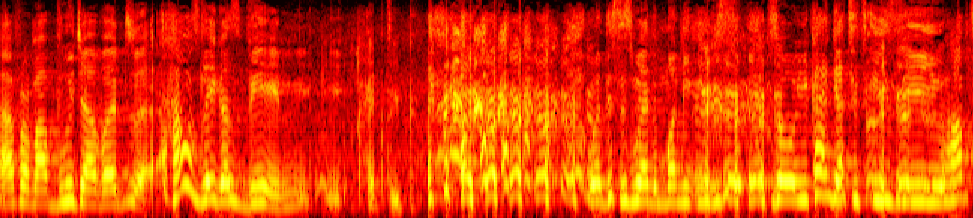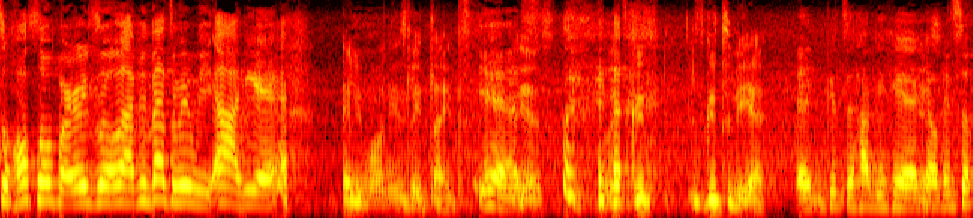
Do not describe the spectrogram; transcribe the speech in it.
uh, from Abuja. But uh, how has Lagos been? Hectic. well, this is where the money is. So you can't get it easy. You have to hustle for it. So, I mean, that's where we are here. Early mornings, late nights. Yes. Yes. Well, it's good. It's good to be here. Uh, good to have you here, Yes. Kelvin. So,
